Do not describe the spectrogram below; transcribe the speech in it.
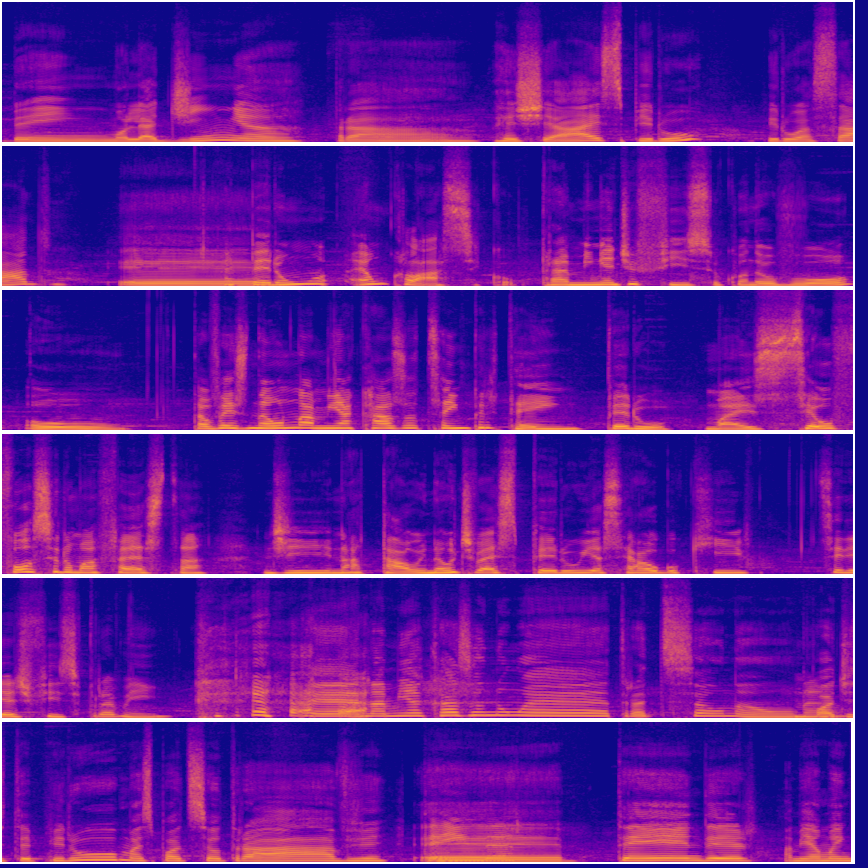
bem molhadinha para rechear esse peru, peru assado. É... é peru é um clássico. Para mim é difícil quando eu vou ou Talvez não na minha casa sempre tem peru, mas se eu fosse numa festa de Natal e não tivesse peru, ia ser algo que seria difícil para mim. É, na minha casa não é tradição, não. não. Pode ter peru, mas pode ser outra ave. Tender. É, tender. A minha mãe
